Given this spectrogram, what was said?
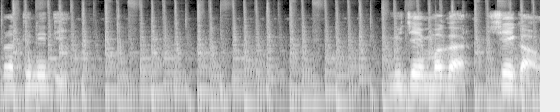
प्रतिनिधी विजय मगर शेगाव.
